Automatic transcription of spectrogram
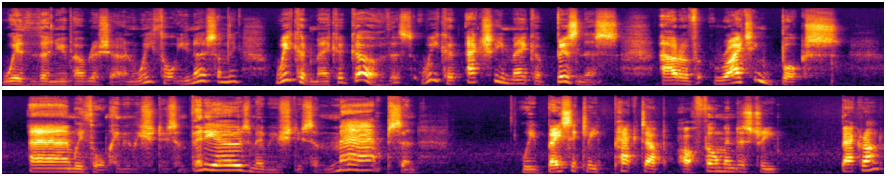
with the new publisher. And we thought, you know something, we could make a go of this. We could actually make a business out of writing books. And we thought maybe we should do some videos, maybe we should do some maps. And we basically packed up our film industry background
